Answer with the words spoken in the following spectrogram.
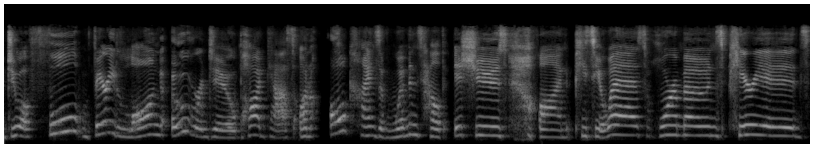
do a full, very long overdue podcast on all kinds of women's health issues, on PCOS, hormones, periods,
